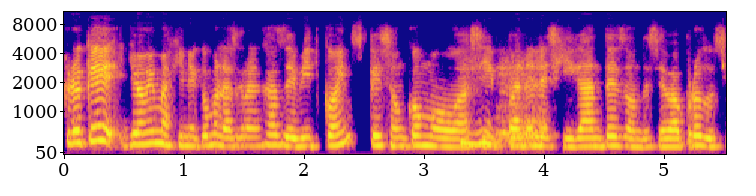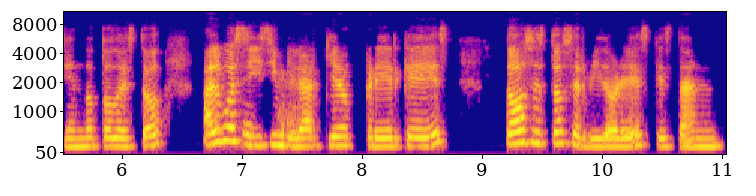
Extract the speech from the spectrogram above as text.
creo que yo me imaginé como las granjas de bitcoins, que son como así paneles gigantes donde se va produciendo todo esto, algo así similar quiero creer que es, todos estos servidores que están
